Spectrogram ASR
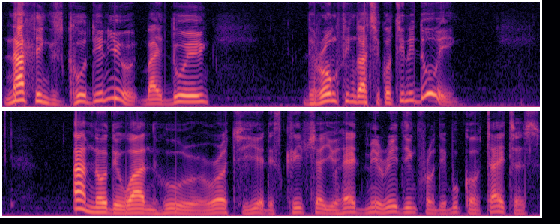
Nothing is good in you by doing the wrong thing that you continue doing. I'm not the one who wrote here the scripture you heard me reading from the book of Titus,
